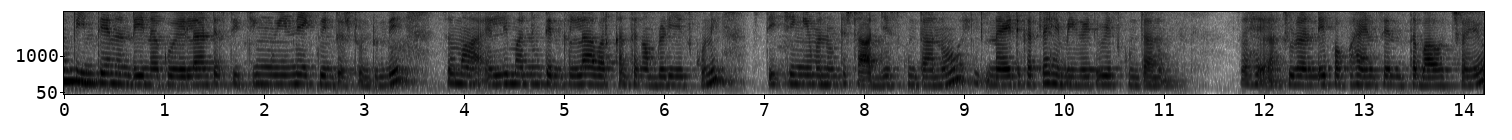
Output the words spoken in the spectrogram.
ఉంటే ఇంతేనండి. నాకు ఎలా అంటే స్టిచ్చింగ్ మీదనే ఎక్కువ ఇంట్రెస్ట్ ఉంటుంది. సో మా ఎర్లీ మార్నింగ్ టెన్ కల్లా వర్క్ అంతా కంప్లీట్ చేసుకొని స్టిచ్చింగ్ ఏమైనా ఉంటే స్టార్ట్ చేసుకుంటాను. నైట్కి అట్లా హెమ్మింగ్ అయితే వేసుకుంటాను. సో చూడండి పప్పు హ్యాండ్స్ ఎంత బాగా వచ్చాయో.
